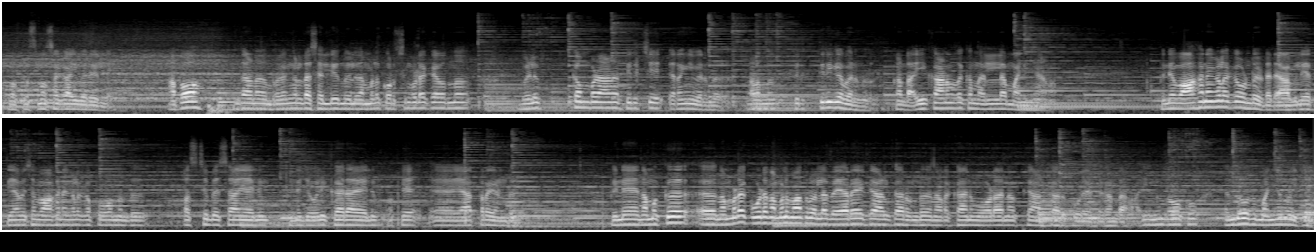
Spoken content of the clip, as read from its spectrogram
അപ്പോൾ ക്രിസ്മസ് ഒക്കെ ആയി വരില്ലേ അപ്പോൾ എന്താണ് മൃഗങ്ങളുടെ ശല്യമൊന്നുമില്ല നമ്മൾ കുറച്ചും കൂടെയൊക്കെ ഒന്ന് വെളുക്കുമ്പോഴാണ് തിരിച്ച് ഇറങ്ങി വരുന്നത്. നടന്ന് തിരി തിരികെ വരുന്നത്. കണ്ട? ഈ കാണുന്നതൊക്കെ നല്ല മഞ്ഞാണ്. പിന്നെ വാഹനങ്ങളൊക്കെ ഉണ്ട് കേട്ടോ. രാവിലെ അത്യാവശ്യം വാഹനങ്ങളൊക്കെ പോകുന്നുണ്ട്. ഫസ്റ്റ് ബസ്സായാലും പിന്നെ ജോലിക്കാരായാലും ഒക്കെ യാത്രയുണ്ട്. പിന്നെ നമുക്ക് നമ്മുടെ കൂടെ നമ്മൾ മാത്രമല്ല വേറെയൊക്കെ ആൾക്കാരുണ്ട് നടക്കാനും ഓടാനും ഒക്കെ ആൾക്കാർ ഉണ്ട് കണ്ട. ഇന്ന് നോക്കൂ എന്തോ ഒരു മഞ്ഞ് നോക്കിയേ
